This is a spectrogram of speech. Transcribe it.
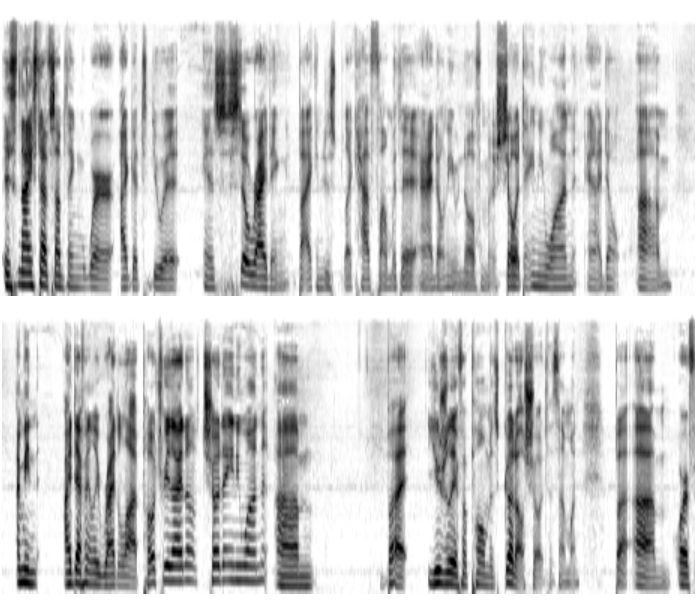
it's nice to have something where I get to do it and it's still writing, but I can just like have fun with it, and I don't even know if I'm gonna show it to anyone, and I don't. Um, I mean, I definitely write a lot of poetry that I don't show to anyone. Um, but usually, if a poem is good, I'll show it to someone. But um, or if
